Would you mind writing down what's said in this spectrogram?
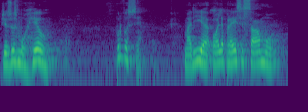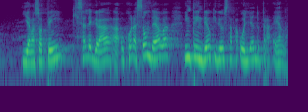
Jesus morreu por você. Maria olha para esse salmo e ela só tem que se alegrar. O coração dela entendeu que Deus estava olhando para ela.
